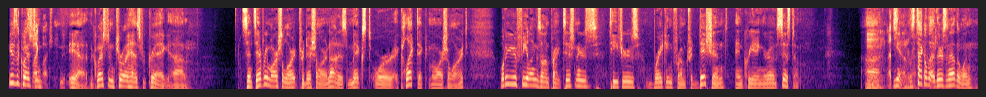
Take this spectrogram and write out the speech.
Here's the question. question? Yeah, the question Troy has for Craig. Um, since every martial art, traditional or not, is mixed or eclectic martial art, what are your feelings on practitioners, teachers breaking from tradition and creating their own system? Hmm, that's yeah, let's tackle that. There's another one,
